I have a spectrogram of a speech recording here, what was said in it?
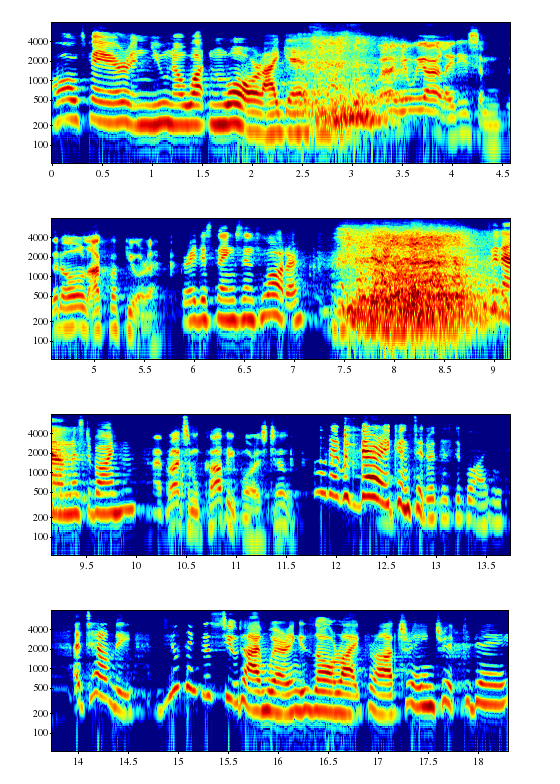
All's fair in you know what in war, I guess. Well, here we are, ladies. Some good old aqua pura. Greatest thing since water. Sit down, Mr. Boynton. I brought some coffee for us, too. Oh, that was very considerate, Mr. Boynton. Uh, tell me, do you think this suit I'm wearing is all right for our train trip today?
